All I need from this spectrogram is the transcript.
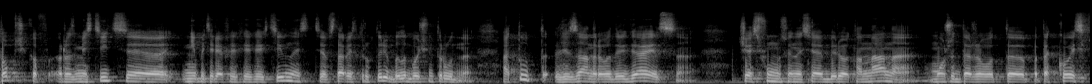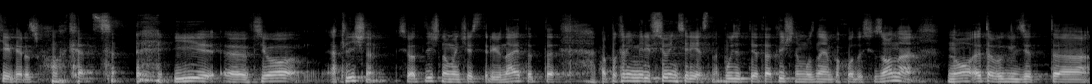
топчиков разместить, не потеряв их эффективность, в старой структуре было бы очень трудно. А тут Лизандро выдвигается, часть функций на себя берет Анана, может даже вот э, по такой схеме располагаться. И все отлично, все отлично у Манчестер Юнайтед. Э, По крайней мере, все интересно. Будет ли это отлично, мы узнаем по ходу сезона, но это выглядит э,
